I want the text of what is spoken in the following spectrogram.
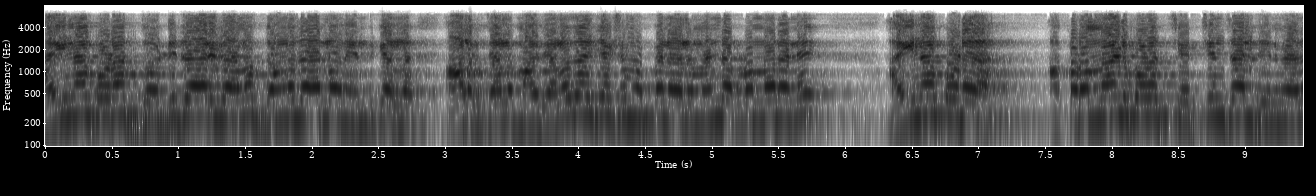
అయినా కూడా దొడ్డిదారిగాను దొంగదారిలోనూ ఎందుకు వెళ్ళ వాళ్ళకి తెల మాకు తెలదు అధ్యక్ష ముప్పై నాలుగు మంది అక్కడ ఉన్నారని. అయినా కూడా అక్కడ ఉన్నాళ్ళు కూడా చర్చించాలి దీని మీద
